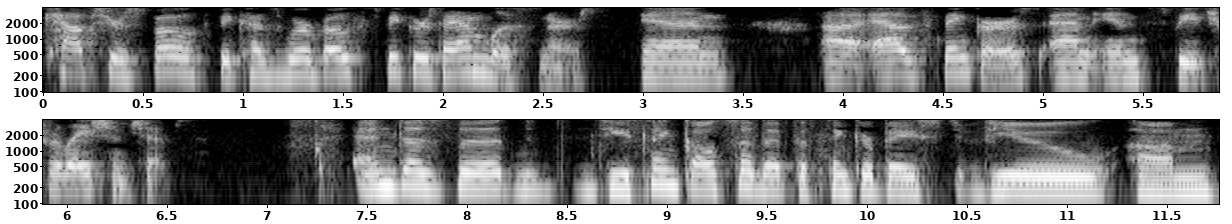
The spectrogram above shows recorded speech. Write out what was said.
captures both because we're both speakers and listeners in uh, as thinkers and in speech relationships. And does the do you think also that the thinker-based view um,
